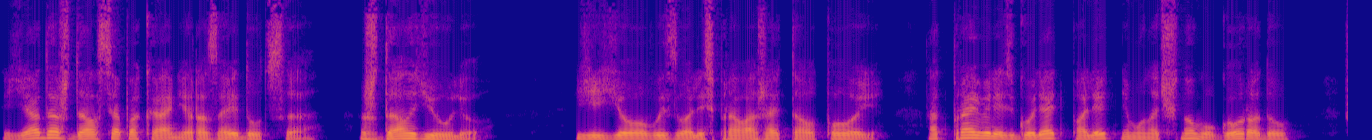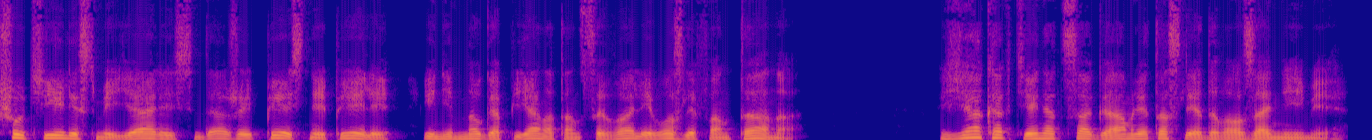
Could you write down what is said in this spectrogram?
Я дождался, пока они разойдутся. Ждал Юлю. Ее вызвались провожать толпой. Отправились гулять по летнему ночному городу. Шутили, смеялись, даже песни пели и немного пьяно танцевали возле фонтана. Я, как тень отца Гамлета, следовал за ними.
